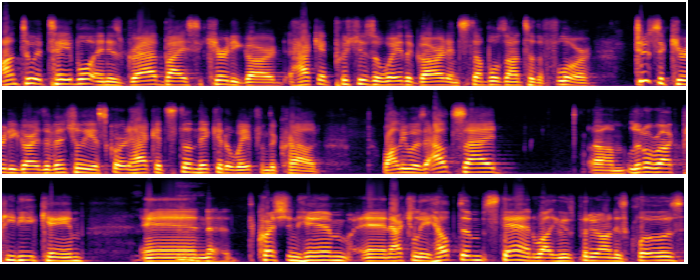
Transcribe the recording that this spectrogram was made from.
onto a table and is grabbed by a security guard. Hackett pushes away the guard and stumbles onto the floor. Two security guards eventually escort Hackett still naked away from the crowd. While he was outside, um, Little Rock PD came and questioned him and actually helped him stand while he was putting on his clothes,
